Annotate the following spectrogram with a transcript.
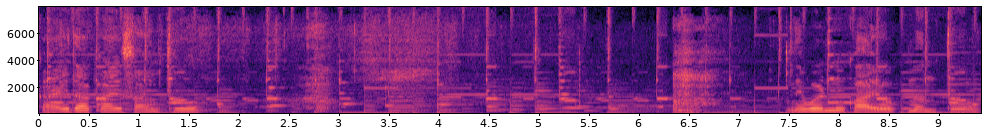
कायदा काय सांगतो? निवडणूक आयोग म्हणतो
